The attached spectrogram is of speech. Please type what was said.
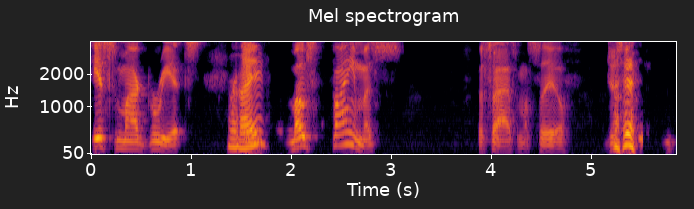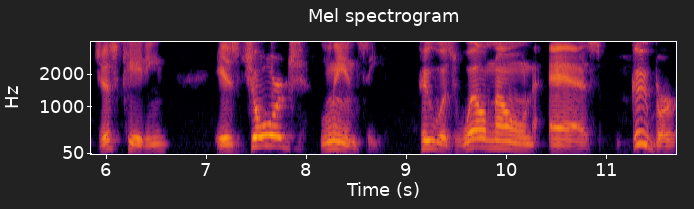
Kiss My Grits. Right. And most famous, besides myself, just just kidding, is George Lindsay, who was well known as Goober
